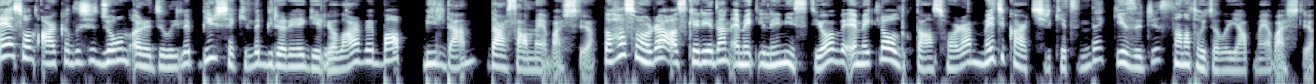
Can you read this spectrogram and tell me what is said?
En son arkadaşı John aracılığıyla bir şekilde bir araya geliyorlar ve Bob Bill'den ders almaya başlıyor. Daha sonra askeriyeden emekliliğini istiyor ve emekli olduktan sonra Magic Art şirketinde gezici sanat hocalığı yapmaya başlıyor.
